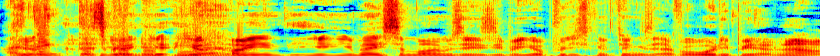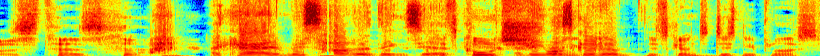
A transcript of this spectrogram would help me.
I You're- think that's going to be. a- I mean, you, you made some rhymes easy, but you're predicting things that have already been announced. That's, I kind of miss half the things here. it's called I think that's gonna. It's going to Disney Plus.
